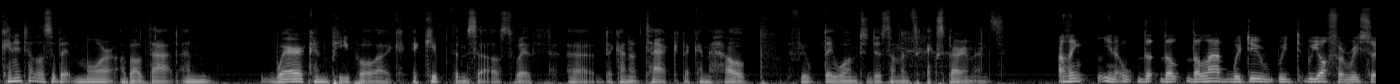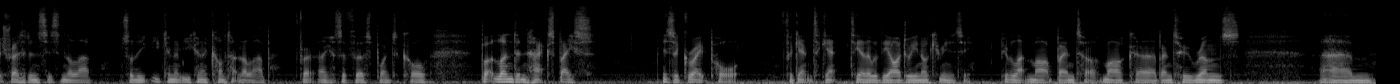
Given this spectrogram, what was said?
Can you tell us a bit more about that and where can people like equip themselves with uh, the kind of tech that can help if you, they want to do some experiments? I think you know the the, the lab we do we we offer research residencies in the lab, so you can you can contact the lab for I guess the first point of call. But London Hackspace is a great port for getting to get together with the Arduino community. People like Mark Bento, Mark uh, Bent, who runs um,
